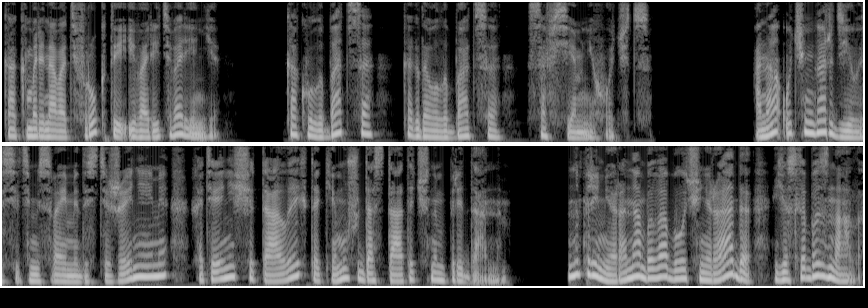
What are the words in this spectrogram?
как мариновать фрукты и варить варенье, как улыбаться, когда улыбаться совсем не хочется. Она очень гордилась этими своими достижениями, хотя и не считала их таким уж достаточным приданным. Например, она была бы очень рада, если бы знала,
